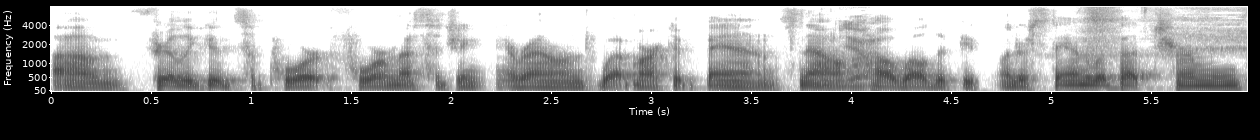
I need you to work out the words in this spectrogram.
um, fairly good support for messaging around wet market bans. Now, Yeah. how well do people understand what that term means?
